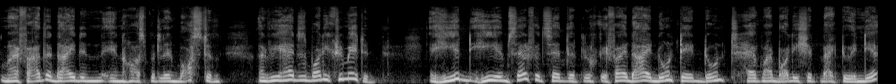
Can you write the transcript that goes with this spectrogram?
My father died in, in hospital in Boston, and we had his body cremated. He had, he himself had said that look, if I die, don't take, don't have my body shipped back to India.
